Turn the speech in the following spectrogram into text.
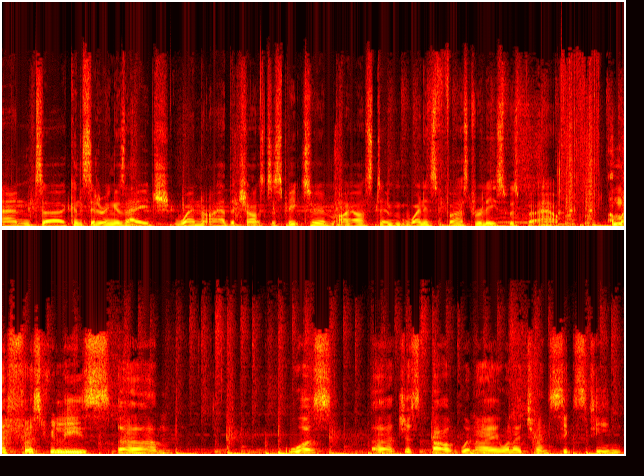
And uh, considering his age, when I had the chance to speak to him, I asked him when his first release was put out. Uh, my first release um, was uh, just out when I when I turned 16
